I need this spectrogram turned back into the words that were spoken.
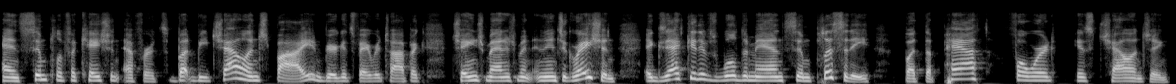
and simplification efforts, but be challenged by, in Birgit's favorite topic, change management and integration. Executives will demand simplicity, but the path forward is challenging.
